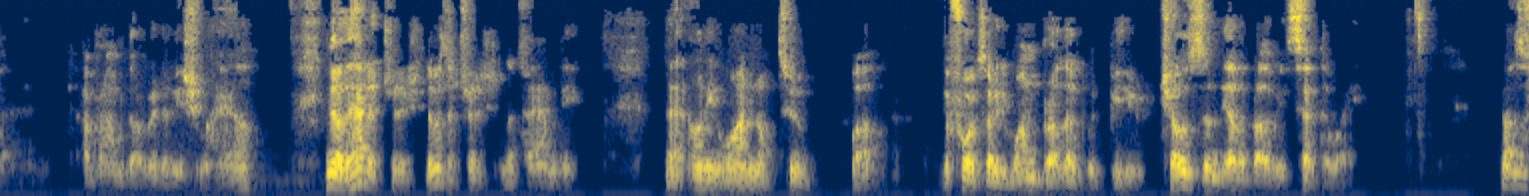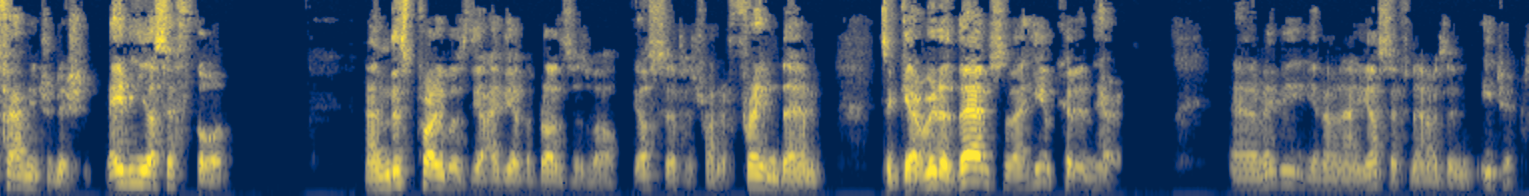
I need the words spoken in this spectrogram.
and Abraham got rid of Ishmael. You know, they had a tradition, there was a tradition in the family that only one or two, well, before it was only one brother would be chosen, the other brother would be sent away. That was a family tradition. Maybe Yosef thought. And this probably was the idea of the brothers as well. Yosef is trying to frame them to get rid of them so that he could inherit. And maybe, you know, now Yosef now is in Egypt.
